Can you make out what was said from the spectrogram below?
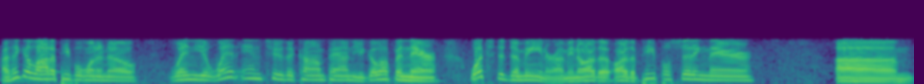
I think a lot of people want to know when you went into the compound, you go up in there. What's the demeanor? I mean, are the are the people sitting there? Um,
